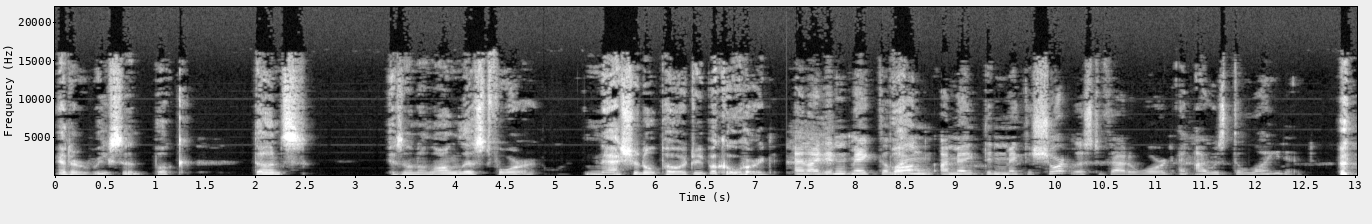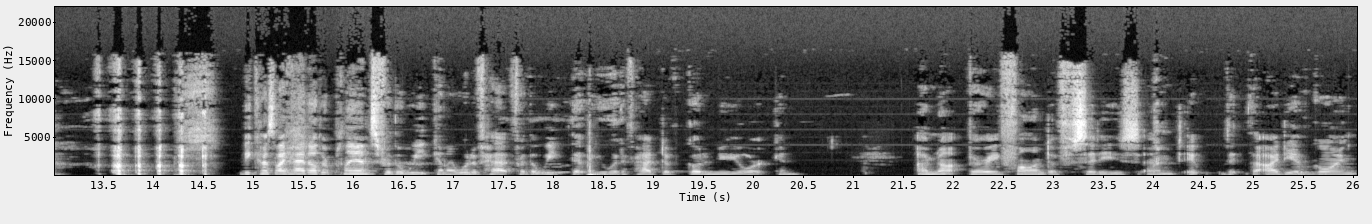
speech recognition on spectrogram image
and her recent book, Dunce, is on a long list for National Poetry Book Award. And I didn't make the But- long, I made, didn't make the short list of that award, and I was delighted because I had other plans for the week, and I would have had for the week that we would have had to go to New York, and I'm not very fond of cities, and it the, the idea of hmm. going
